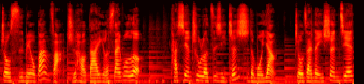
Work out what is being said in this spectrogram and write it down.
宙斯没有办法，只好答应了塞莫勒。他现出了自己真实的模样。就在那一瞬间，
